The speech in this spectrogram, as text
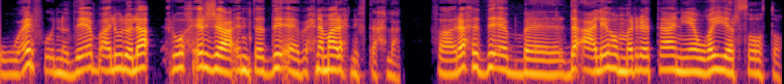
وعرفوا إنه الذئب قالوا له لا روح ارجع أنت الذئب إحنا ما رح نفتح لك. فراح الذئب دق عليهم مرة تانية وغير صوته.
